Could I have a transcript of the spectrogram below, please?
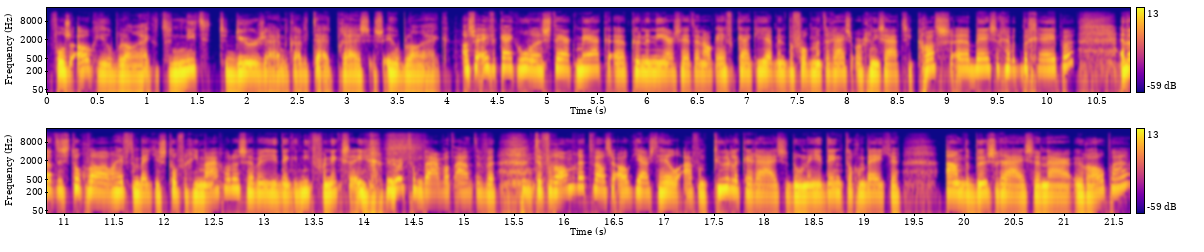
voor ons ook heel belangrijk. Dat we niet te duur zijn. Kwaliteit, prijs is heel belangrijk. Als we even kijken hoe we een sterk merk eh, kunnen neerzetten. En ook even kijken, jij bent bijvoorbeeld met de reisorganisatie Kras eh, bezig, heb ik begrepen. En dat is toch wel, heeft een beetje een stoffig imago. Dus ze hebben je denk ik niet voor niks ingehuurd om daar wat aan te, te veranderen. Terwijl ze ook juist heel avontuurlijke reizen doen. En je denkt toch een beetje aan de busreizen naar Europa.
